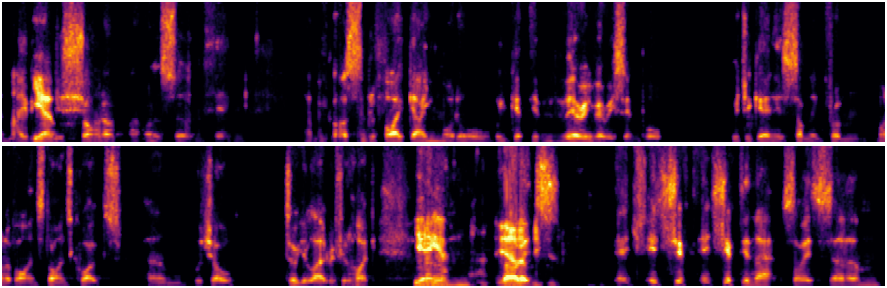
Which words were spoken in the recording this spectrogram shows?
and maybe yeah. just shine a on a certain thing. And we've got a simplified game model. We've kept it very, very simple which again is something from one of Einstein's quotes, um, which I'll tell you later if you like. Yeah, um, yeah, yeah. it's, it's it's shift it's shifting that. So it's um,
